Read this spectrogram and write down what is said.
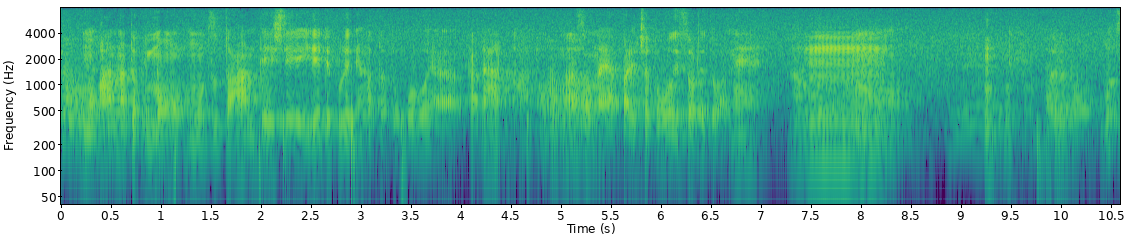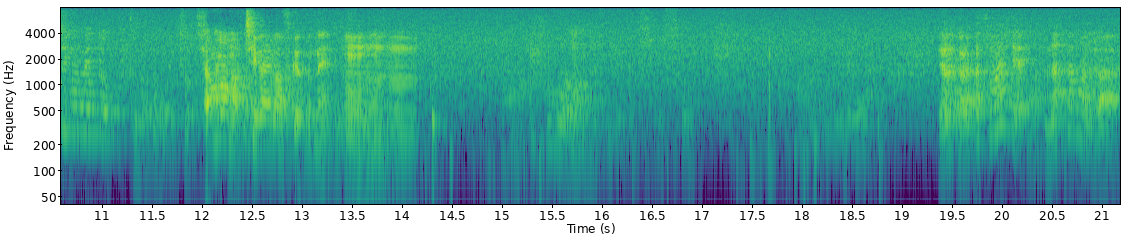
も。もうあんな時ももうずっと安定して入れてくれてはったところやからまあそんなやっぱりちょっとおいそれとはね。なるほどうんもち米と普通の米でちょっとあまあまあ違いますけどね。ううんんそうなんですね。いやだからやっぱそうやって仲間が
